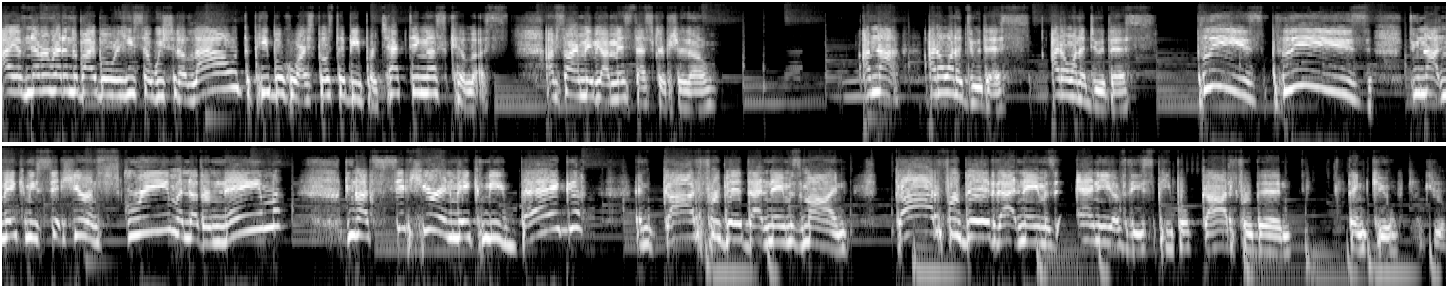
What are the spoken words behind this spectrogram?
I have never read in the Bible where he said we should allow the people who are supposed to be protecting us kill us. I'm sorry, maybe I missed that scripture though. I'm not, I don't want to do this. I don't want to do this. Please, please do not make me sit here and scream another name. Do not sit here and make me beg. And God forbid that name is mine. God forbid that name is any of these people. God forbid. Thank you. Thank you.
